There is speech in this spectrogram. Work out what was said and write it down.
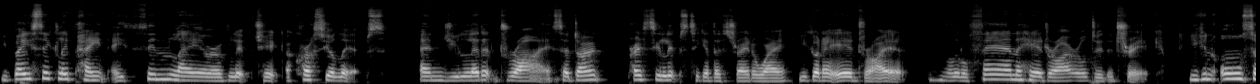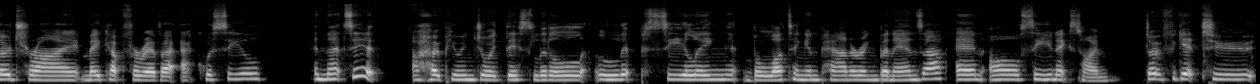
you basically paint a thin layer of Lip Check across your lips and you let it dry. So don't press your lips together straight away. You got to air dry it. A little fan, a hair dryer will do the trick. You can also try Makeup Forever Aqua Seal, and that's it. I hope you enjoyed this little lip sealing, blotting, and powdering bonanza, and I'll see you next time. Don't forget to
